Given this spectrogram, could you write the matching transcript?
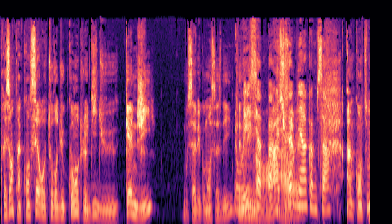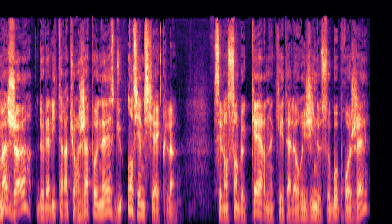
présente un concert autour du conte, le dit du Kenji. Vous savez comment ça se dit Oui, ça paraît très bien comme ça. Un conte mm. majeur de la littérature japonaise du XIe siècle. C'est l'ensemble Kern qui est à l'origine de ce beau projet,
